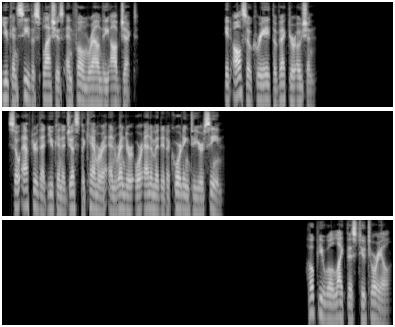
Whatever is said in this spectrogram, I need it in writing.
You can see the splashes and foam round the object. It also create the vector ocean. So after that you can adjust the camera and render or animate it according to your scene. Hope you will like this tutorial.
